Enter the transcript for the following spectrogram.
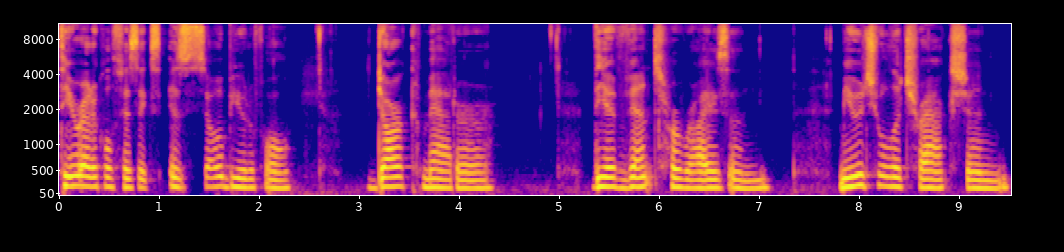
theoretical physics is so beautiful. Dark matter, the event horizon, mutual attraction,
